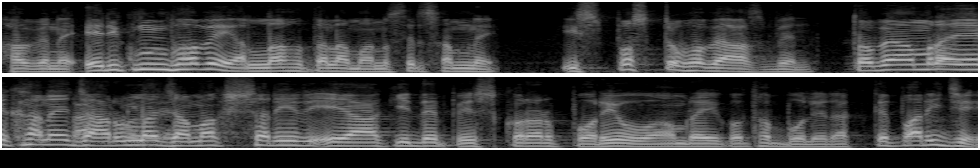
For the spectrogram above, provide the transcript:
হবে না। এরকম ভাবে আল্লাহ তালা মানুষের সামনে স্পষ্টভাবে আসবেন। তবে আমরা এখানে জারুল্লাহ জামাকসারির এ আকিদে পেশ করার পরেও আমরা এই কথা বলে রাখতে পারি যে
